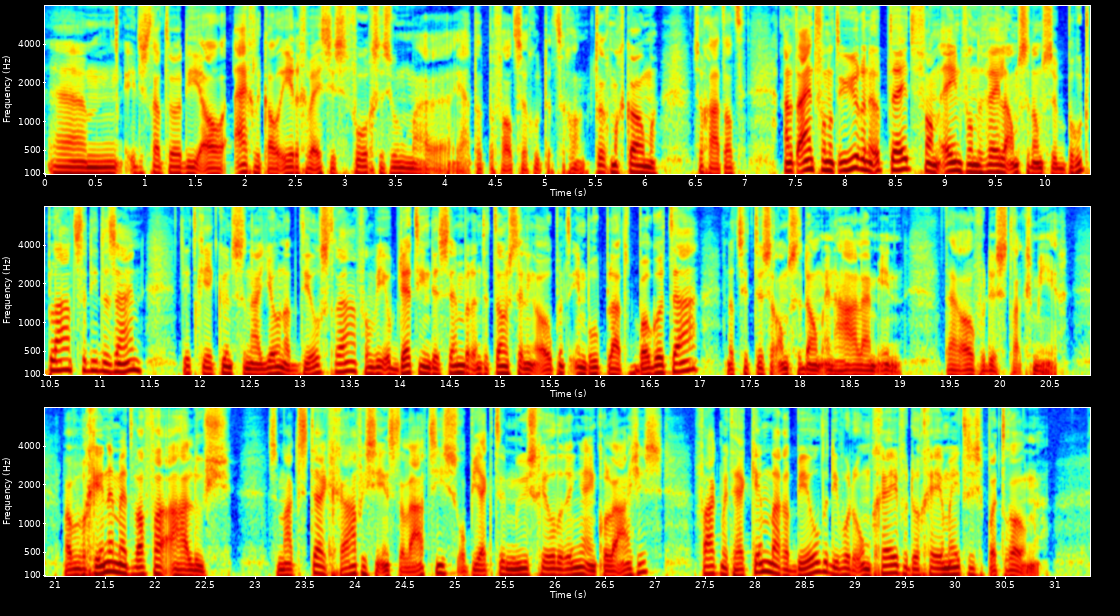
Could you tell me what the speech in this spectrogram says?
Um, illustrator die al eigenlijk al eerder geweest is vorig seizoen. Maar uh, ja, dat bevalt zo goed dat ze gewoon terug mag komen. Zo gaat dat. Aan het eind van het uur een update van een van de vele Amsterdamse broedplaatsen die er zijn. Dit keer kunstenaar Jonat Deelstra, van wie op 13 december een tentoonstelling opent in broedplaats Bogota. Dat zit tussen Amsterdam en Haarlem in. Daarover dus straks meer. Maar we beginnen met Wafa Ahalouche. Ze maakt sterk grafische installaties, objecten, muurschilderingen en collages vaak met herkenbare beelden die worden omgeven door geometrische patronen.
